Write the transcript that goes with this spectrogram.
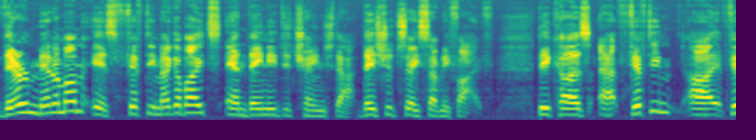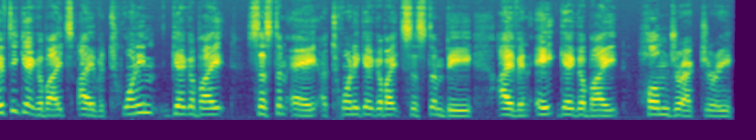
Their minimum is 50 megabytes, and they need to change that. They should say 75 because at 50, uh, 50 gigabytes, I have a 20 gigabyte system A, a 20 gigabyte system B, I have an 8 gigabyte home directory,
